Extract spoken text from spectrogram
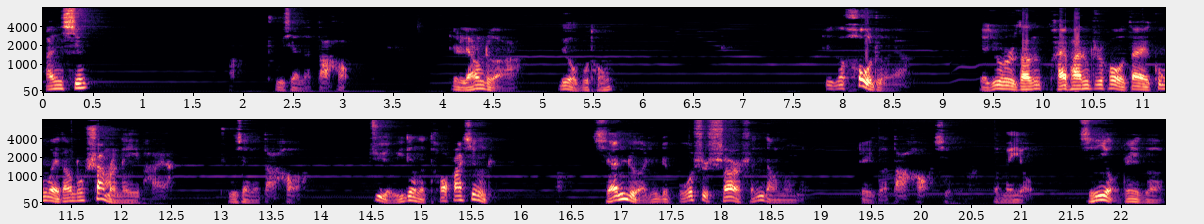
安星啊出现的大号，这两者啊略有不同，这个后者呀。也就是咱排盘之后，在宫位当中上面那一排啊出现的大号啊，具有一定的桃花性质啊。前者就这博士十二神当中的这个大号性啊都没有，仅有这个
